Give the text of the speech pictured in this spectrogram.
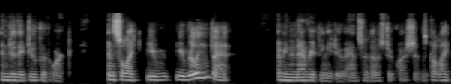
And do they do good work? And so like you you really have to i mean in everything you do answer those two questions. But like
